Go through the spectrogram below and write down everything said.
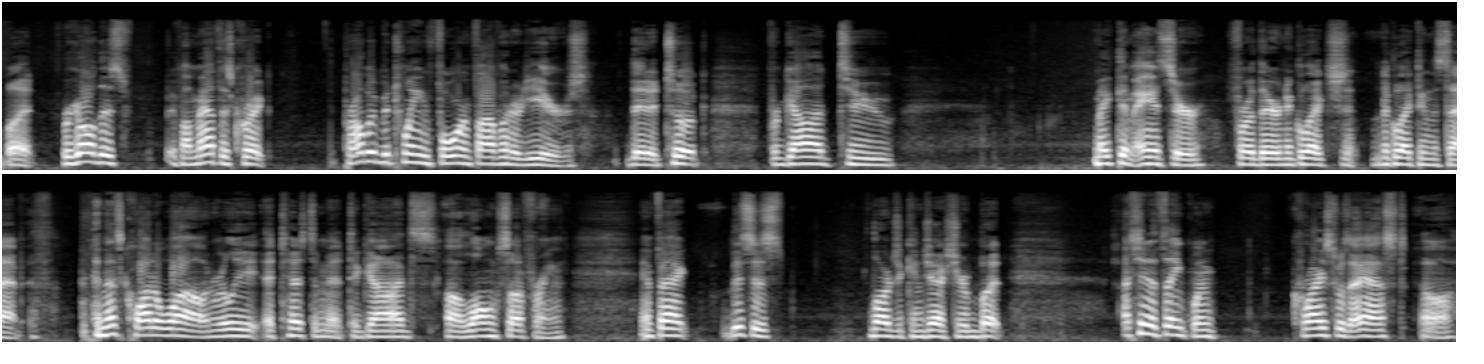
But regardless, if my math is correct, probably between four and five hundred years that it took for God to make them answer for their neglect, neglecting the Sabbath. And that's quite a while and really a testament to God's uh, long suffering. In fact, this is largely conjecture, but I tend to think when Christ was asked, uh,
